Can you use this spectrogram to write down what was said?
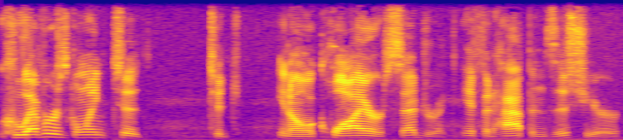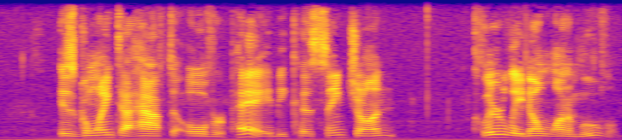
whoever is going to to you know acquire Cedric if it happens this year is going to have to overpay because St. John clearly don't want to move him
